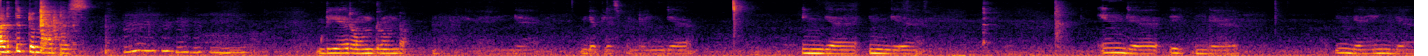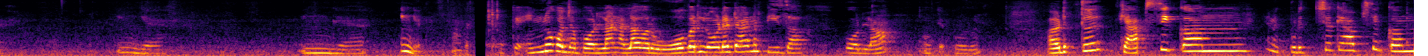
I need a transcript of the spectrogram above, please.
அடுத்து டொமேட்டோஸ் இப்படியே ரவுண்ட் ரவுண்டாக இங்கே இங்கே ப்ளேஸ் பண்ணுறேன் இங்கே இங்கே இங்கே இங்கே இங்கே இங்கே இங்கே இங்கே இங்கே இங்கே. ஓகே இன்னும் கொஞ்சம் போடலாம். நல்லா ஒரு ஓவர்லோடடான பீஸா போடலாம். ஓகே போதும். அடுத்து கேப்சிகம் எனக்கு பிடிச்ச கேப்சிகம்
